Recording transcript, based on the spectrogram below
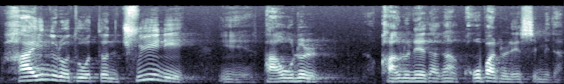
하인으로 두었던 주인이 바울을 관원에다가 고발을 했습니다.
